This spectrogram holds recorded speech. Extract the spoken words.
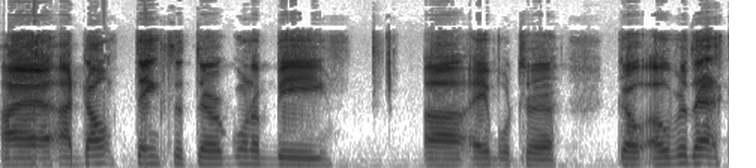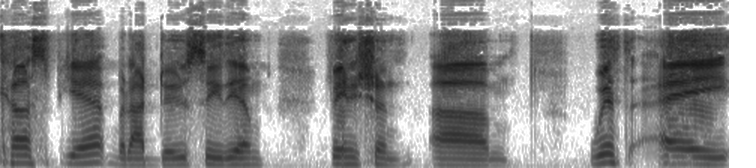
I, I don't think that they're going to be uh, able to go over that cusp yet, but I do see them finishing um, with a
